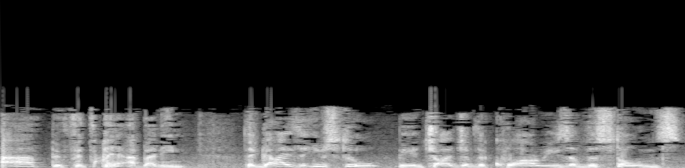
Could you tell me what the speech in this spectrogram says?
Af Abanim. The guys that used to be in charge of the quarries of the stones,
